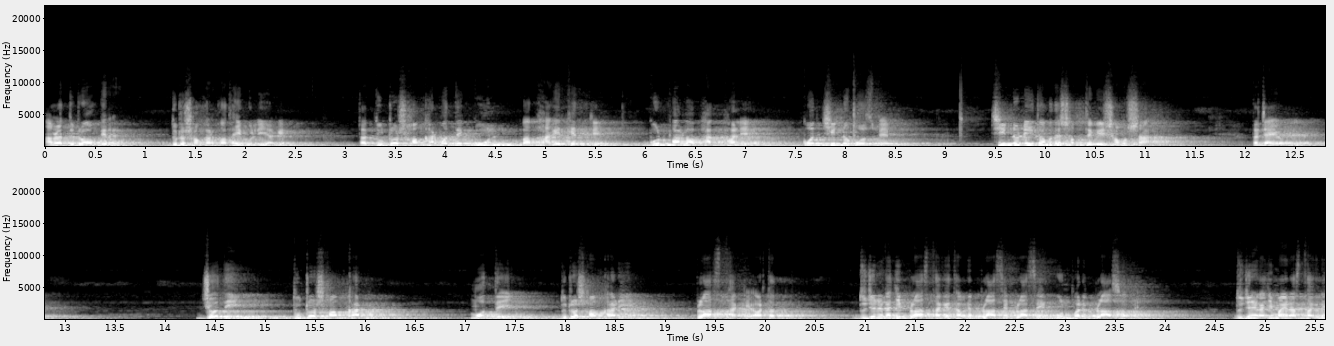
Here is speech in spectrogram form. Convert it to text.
আমরা দুটো অঙ্কের, দুটো সংখ্যার কথাই বলি আগে। তা দুটো সংখ্যার মধ্যে গুণ বা ভাগের ক্ষেত্রে গুণফল বা ভাগফলে কোন চিহ্ন বসবে? চিহ্ন নেই তো আমাদের সবথেকে বেশি সমস্যা। তা যাই হোক, যদি দুটো সংখ্যার মধ্যেই দুটো সংখ্যারই প্লাস থাকে, অর্থাৎ দুজনের কাছে প্লাস থাকে, তাহলে প্লাসে প্লাসে গুণ ফলে প্লাস হবে। দুজনের কাছে মাইনাস থাকলে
